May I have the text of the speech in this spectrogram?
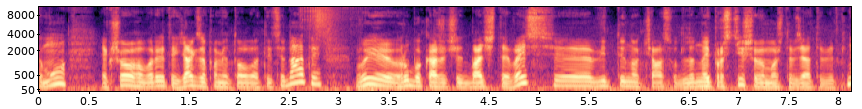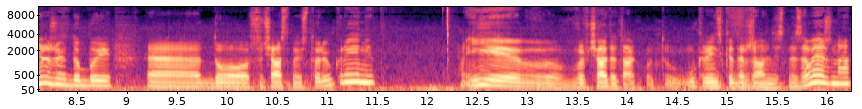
Тому, якщо говорити, як запам'ятовувати ці дати, ви, грубо кажучи, бачите весь е, відтинок часу. Для найпростіше ви можете взяти від княжої доби е, до сучасної історії України. І вивчати так: от українська державність незалежна,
